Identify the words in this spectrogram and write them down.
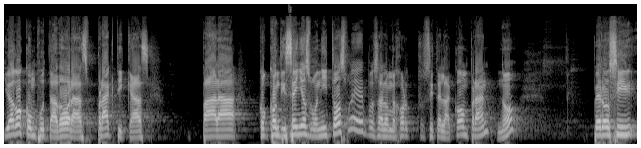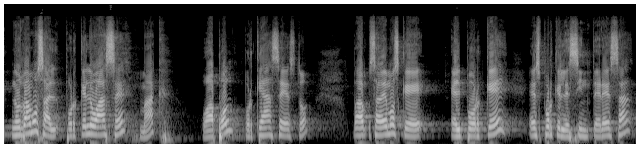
yo hago computadoras prácticas para, con, diseños bonitos, eh, pues a lo mejor si pues, te la compran, ¿no? Pero si nos vamos al por qué lo hace Mac o Apple, por qué hace esto, sabemos que el por qué es porque les interesa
